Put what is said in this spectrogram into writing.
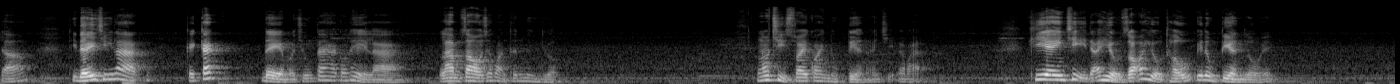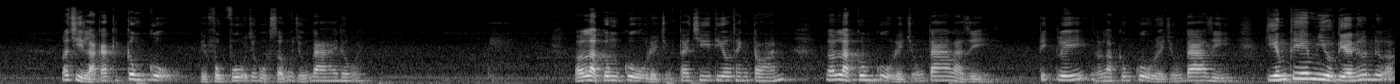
Đó. Thì đấy chính là cái cách để mà chúng ta có thể là làm giàu cho bản thân mình được. Nó chỉ xoay quanh đồng tiền anh chị các bạn khi anh chị đã hiểu rõ hiểu thấu cái đồng tiền rồi ấy, nó chỉ là các cái công cụ để phục vụ cho cuộc sống của chúng ta hay thôi. Đó là công cụ để chúng ta chi tiêu thanh toán đó là công cụ để chúng ta là gì? Tích lũy đó là công cụ để chúng ta gì? Kiếm thêm nhiều tiền hơn nữa.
